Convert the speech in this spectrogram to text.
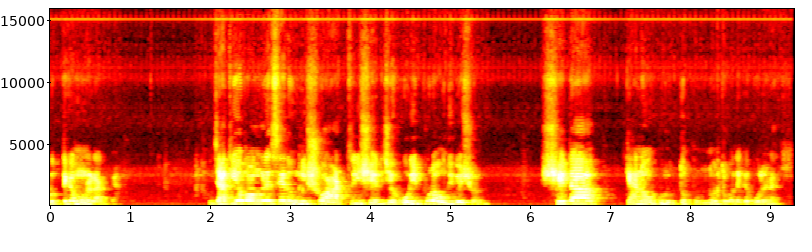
প্রত্যেকে মনে রাখবে। জাতীয় কংগ্রেসের উনিশশো আটত্রিশের যে হরিপুরা অধিবেশন সেটা কেন গুরুত্বপূর্ণ তোমাদেরকে বলে রাখি।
